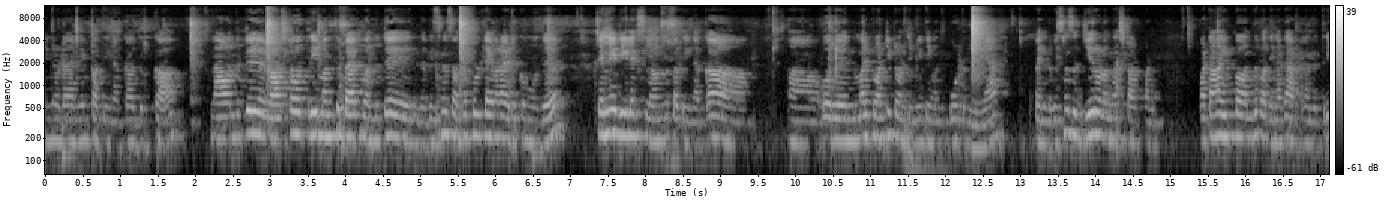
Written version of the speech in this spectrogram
என்னோட நேம் பார்த்தீங்கன்னாக்கா துர்கா. நான் வந்துட்டு லாஸ்ட்டாக ஒரு த்ரீ மந்த்ஸ் பேக் வந்துட்டு இந்த பிஸ்னஸ் வந்து ஃபுல் டைமராக எடுக்கும்போது சென்னை டீலக்ஸில் வந்து பார்த்தீங்கன்னாக்கா ஒரு இந்த மாதிரி டுவெண்ட்டி டுவெண்ட்டி மீட்டிங் வந்து போட்டிருந்தீங்க. இப்போ இந்த பிஸ்னஸ் ஜீரோவில் தான் ஸ்டார்ட் பண்ணேன். பட் ஆனால் இப்போ வந்து பார்த்தீங்கன்னாக்கா ஆஃப்டர் அந்த த்ரீ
